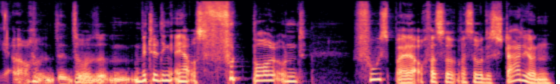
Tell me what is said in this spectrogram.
ja auch so, so ein Mittelding eher aus Football und Fußball, auch was so, was so das Stadion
